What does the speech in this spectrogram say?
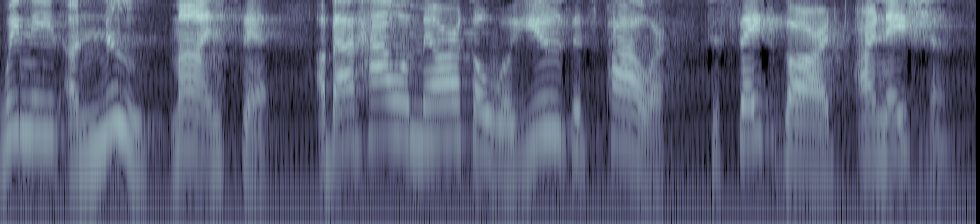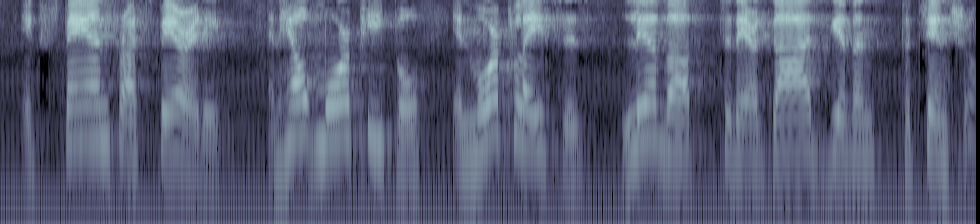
We need a new mindset about how America will use its power to safeguard our nation, expand prosperity, and help more people in more places live up to their God given potential.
